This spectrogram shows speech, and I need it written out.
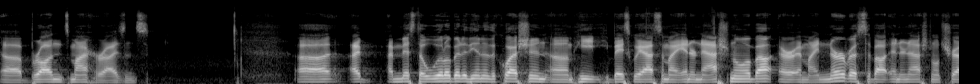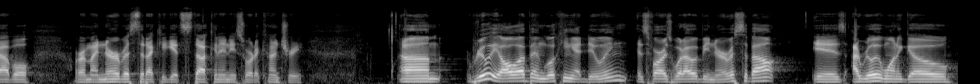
uh, broadens my horizons. Uh, I, I missed a little bit of the end of the question. Um, he, he basically asked, Am I international about, or am I nervous about international travel, or am I nervous that I could get stuck in any sort of country? Um, really, all I've been looking at doing, as far as what I would be nervous about, is I really want to go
